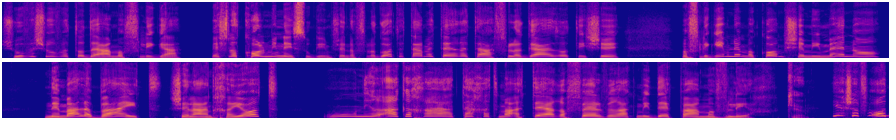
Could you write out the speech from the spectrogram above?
שוב ושוב התודעה מפליגה, ויש לה כל מיני סוגים של הפלגות. אתה מתאר את ההפלגה הזאת שמפליגים למקום שממנו נמל הבית של ההנחיות, הוא נראה ככה תחת מעטה ערפל ורק מדי פעם מבליח. כן. יש עוד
